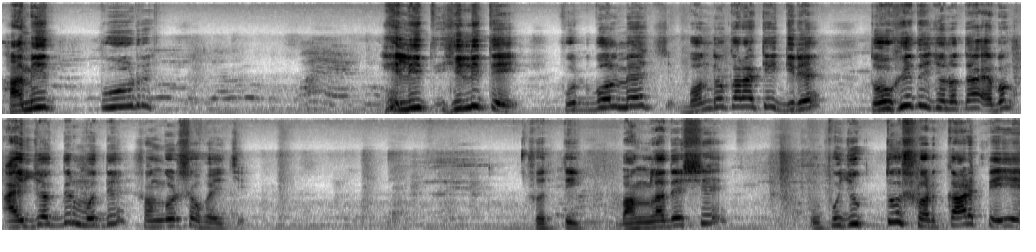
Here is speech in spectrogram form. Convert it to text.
হামিদপুর হিলি হিলিতে ফুটবল ম্যাচ বন্ধ করাকে ঘিরে তৌহিদি জনতা এবং আয়োজকদের মধ্যে সংঘর্ষ হয়েছে। সত্যি, বাংলাদেশে উপযুক্ত সরকার পেয়ে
